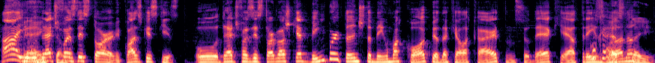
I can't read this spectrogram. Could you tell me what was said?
Ah, e É, o Dread então. The Storm, quase que eu esqueço. O Dread Faz the Storm eu acho que é bem importante também, uma cópia daquela carta no seu deck. É a 3 Qual é mana. daí?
